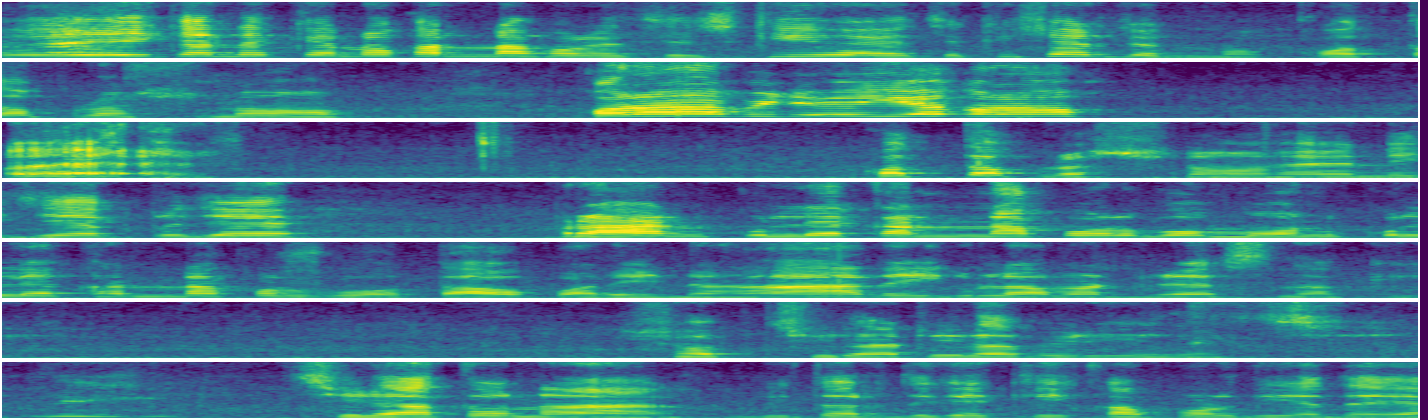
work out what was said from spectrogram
তুই এইখানে কেন কান্না করেছিস? কি হয়েছে? কিসের জন্য? কত প্রশ্ন। করো ভিডিও ইয়ে করো। কত প্রশ্ন হ্যাঁ? নিজে একটু যে প্রাণ কুলে কান্না করব মন কুলে কান্না করব তাও পারি না। আর এইগুলো আমার ড্রেস নাকি? সব ছিঁড়া টিড়া বেরিয়ে যাচ্ছে। ছিঁড়া তো না ভিতর দিকে কি কাপড় দিয়ে দেয়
